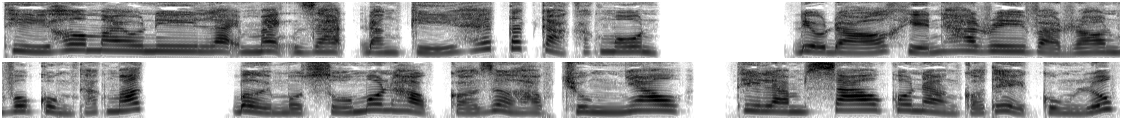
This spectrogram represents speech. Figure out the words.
thì Hermione lại mạnh dạn đăng ký hết tất cả các môn. Điều đó khiến Harry và Ron vô cùng thắc mắc, bởi một số môn học có giờ học trùng nhau thì làm sao cô nàng có thể cùng lúc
